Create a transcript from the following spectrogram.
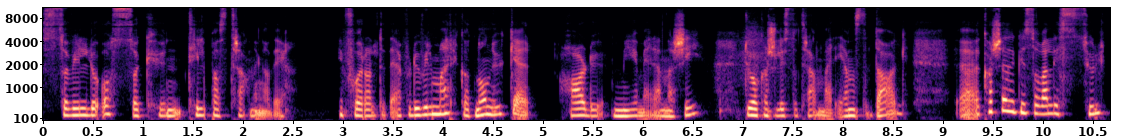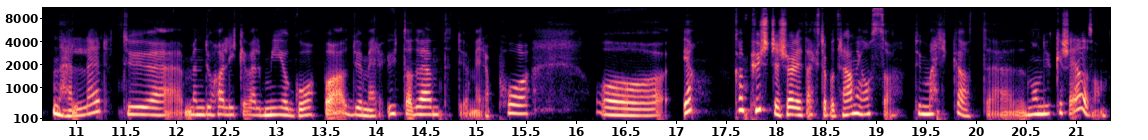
så vil du også kunne tilpasse treninga di i forhold til det. For du vil merke at noen uker har du mye mer energi. Du har kanskje lyst til å trene hver eneste dag. Eh, Kanskje er du ikke så veldig sulten heller, du, eh, men du har likevel mye å gå på. Du er mer utadvendt, du er mer på. Og ja, kan pushe deg sjøl litt ekstra på trening også. Du merker at eh, noen uker så er det sånn.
